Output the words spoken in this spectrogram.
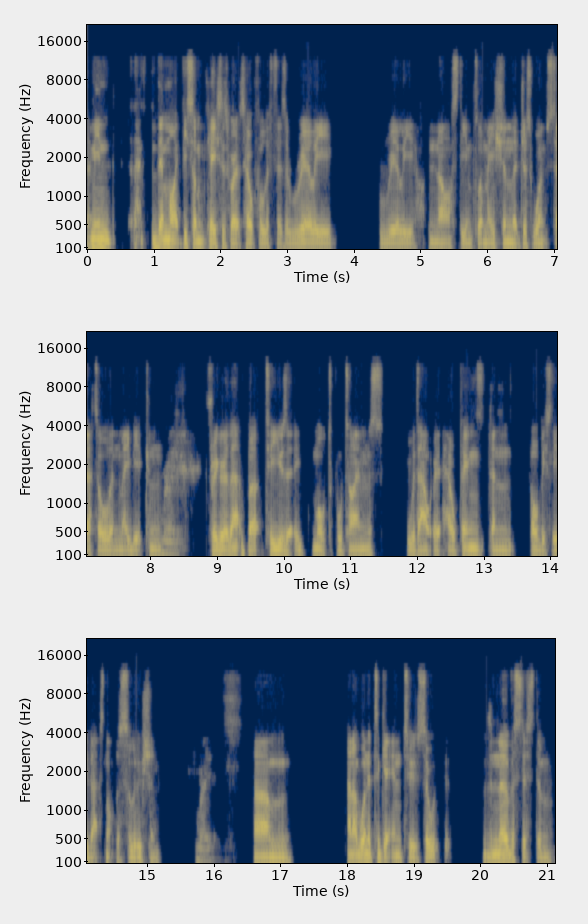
I mean, there might be some cases where it's helpful if there's a really, really nasty inflammation that just won't settle, and maybe it can right. trigger that. But to use it multiple times without it helping, then obviously that's not the solution. Right. Um, and I wanted to get into so the nervous system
